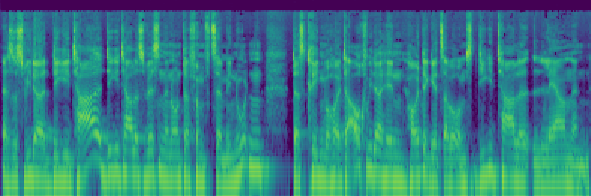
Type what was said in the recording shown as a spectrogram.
es ist wieder digital, digitales Wissen in unter 15 Minuten. Das kriegen wir heute auch wieder hin. Heute geht es aber ums digitale Lernen.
